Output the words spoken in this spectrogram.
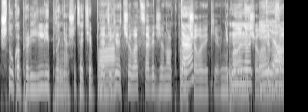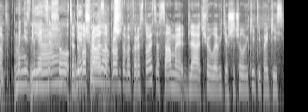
штука про ліплення. Що це типа я тільки чула це від жінок про так? чоловіків. Ніколи ну, не чула. Я, мені здається, я... що це тупа фраза просто використовується саме для чоловіків. Що чоловіки, типу, якісь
